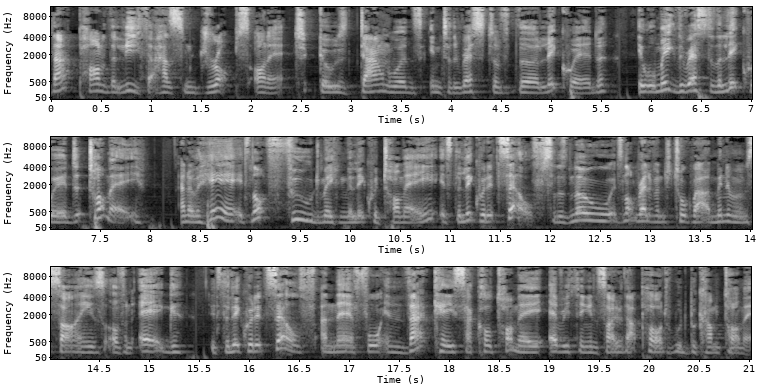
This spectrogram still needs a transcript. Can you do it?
that part of the leaf that has some drops on it goes downwards into the rest of the liquid, it will make the rest of the liquid Tome. And over here, it's not food making the liquid tome, it's the liquid itself. So there's no, it's not relevant to talk about a minimum size of an egg. It's the liquid itself, and therefore in that case, hakol tome, everything inside of that pot would become tome.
